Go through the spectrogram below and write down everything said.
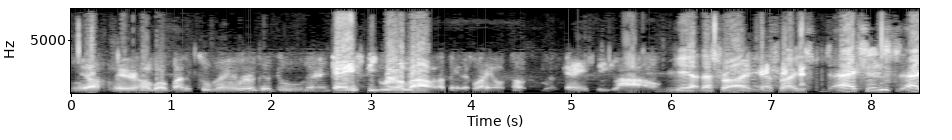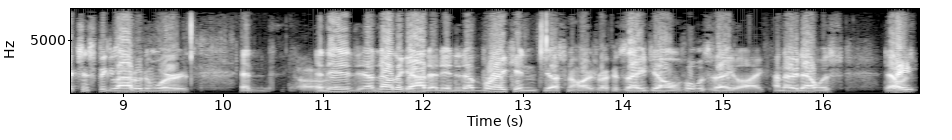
Yeah, very humble about it too, man. Real good dude, man. Game speak real loud. I think that's why he don't talk too much. Game speak loud. Yeah, that's right. That's right. actions actions speak louder than words. And Uh, and then another guy that ended up breaking Justin Hardy's record, Zay Jones. What was Zay like? I know that was that Zay- was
